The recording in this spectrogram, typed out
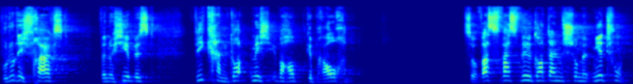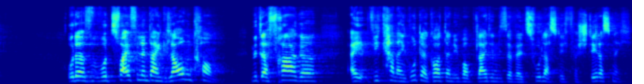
wo du dich fragst, wenn du hier bist, wie kann Gott mich überhaupt gebrauchen? So, was, was will Gott dann schon mit mir tun? Oder wo Zweifel in deinen Glauben kommen, mit der Frage, ey, wie kann ein guter Gott denn überhaupt Leid in dieser Welt zulassen? Ich verstehe das nicht.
